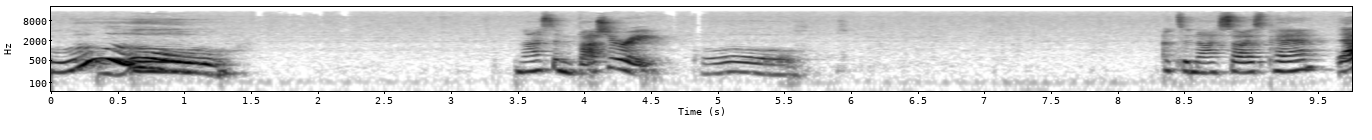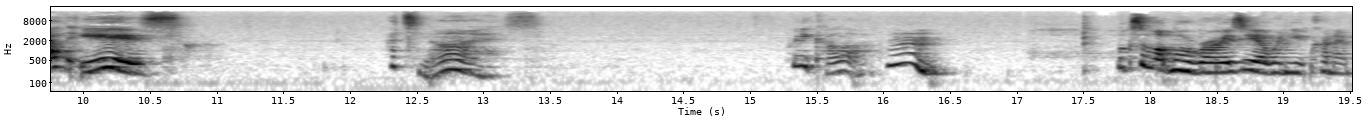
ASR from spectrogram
Ooh. Nice and buttery. Oh. That's a nice sized pan. That is. That's nice. Pretty colour. Hmm. Looks a lot more rosier when you kind of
